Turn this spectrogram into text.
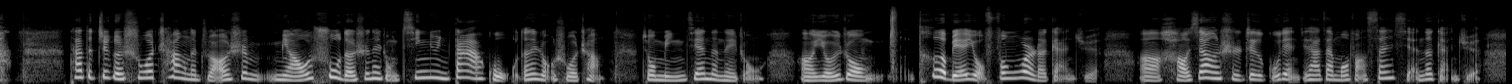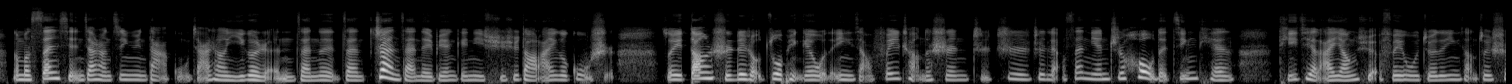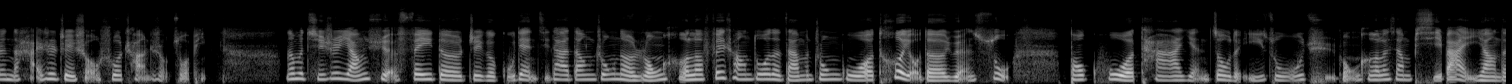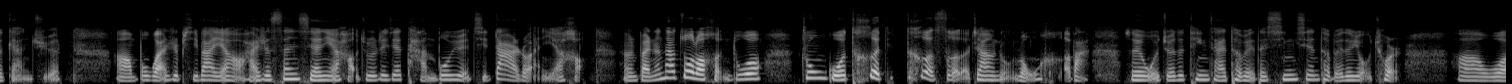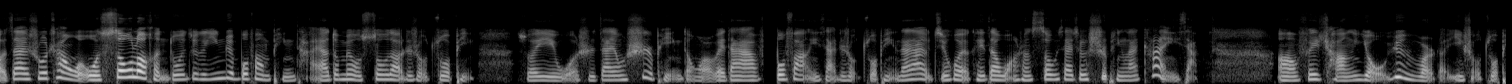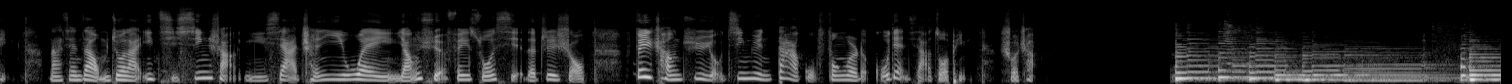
他的这个说唱呢，主要是描述的是那种京韵大鼓的那种说唱，就民间的那种，嗯，有一种特别有风味儿的感觉，嗯，好像是这个古典吉他在模仿三弦的感觉。那么三弦加上京韵大鼓，加上一个人在那在站在那边给你徐徐道来一个故事，所以当时这首作品给我的印象非常的深，直至这两三年之后的今天。提起来杨雪飞，我觉得印象最深的还是这首说唱这首作品。那么，其实杨雪飞的这个古典吉他当中呢，融合了非常多的咱们中国特有的元素，包括他演奏的彝族舞曲，融合了像琵琶一样的感觉。啊，不管是琵琶也好，还是三弦也好，就是这些弹拨乐器，大阮也好，嗯，反正他做了很多中国特特色的这样一种融合吧，所以我觉得听起来特别的新鲜，特别的有趣儿。啊，我在说唱，我我搜了很多这个音乐播放平台啊，都没有搜到这首作品，所以我是在用视频，等会儿为大家播放一下这首作品，大家有机会也可以在网上搜一下这个视频来看一下。嗯，非常有韵味的一首作品。那现在我们就来一起欣赏一下陈怡为杨雪飞所写的这首非常具有京韵大鼓风味的古典吉他作品《说唱》。thank you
